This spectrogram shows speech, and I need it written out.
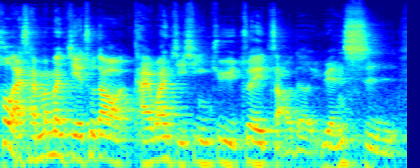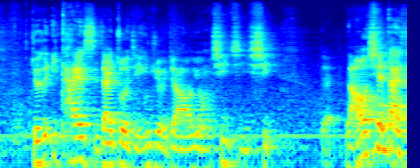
后来才慢慢接触到台湾即兴剧最早的原始，就是一开始在做即兴剧叫勇气即兴，对，然后现在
